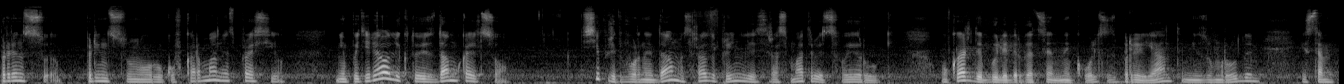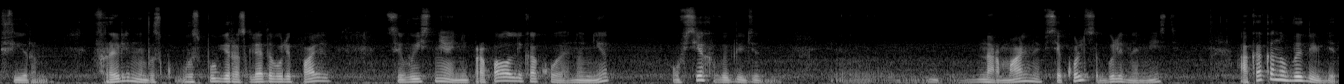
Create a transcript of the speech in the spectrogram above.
принц, принц сунул руку в карман и спросил, не потерял ли кто из дам кольцо. Все придворные дамы сразу принялись рассматривать свои руки. У каждой были драгоценные кольца с бриллиантами, изумрудами и самфирами. Фрейлины в испуге разглядывали пальцы, выясняя, не пропало ли какое, но нет. У всех выглядит э, нормально, все кольца были на месте. А как оно выглядит?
